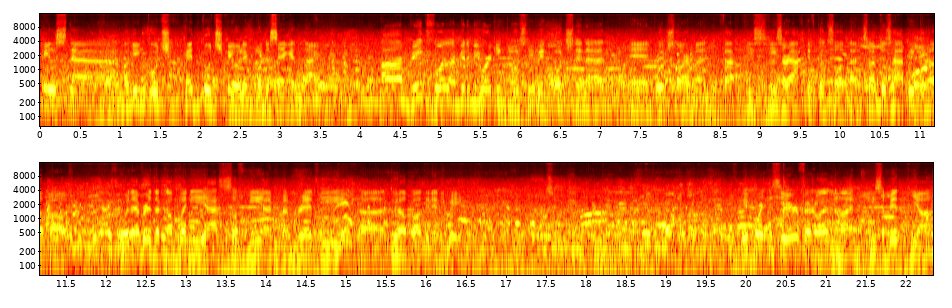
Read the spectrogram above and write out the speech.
feels na maging coach, head coach kayo ulit for the second time? I'm grateful. I'm going to be working closely with Coach Nenad and Coach Norman. In fact, he's he's our active consultant. So I'm just happy to help out. Whatever the company asks of me, I'm, I'm ready uh, to help out in any way. Import is here, Ferron Hunt. He's a bit young.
